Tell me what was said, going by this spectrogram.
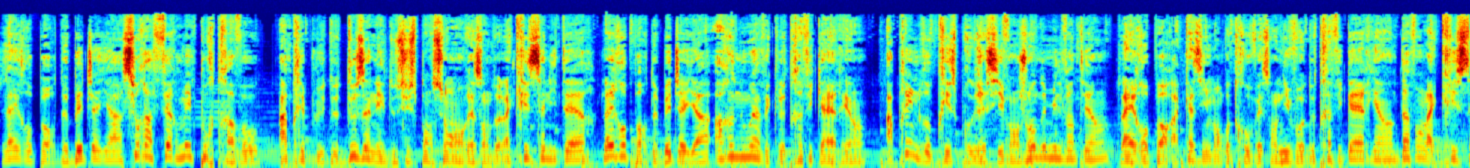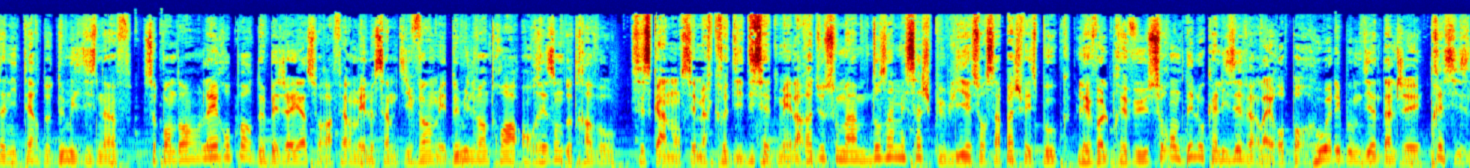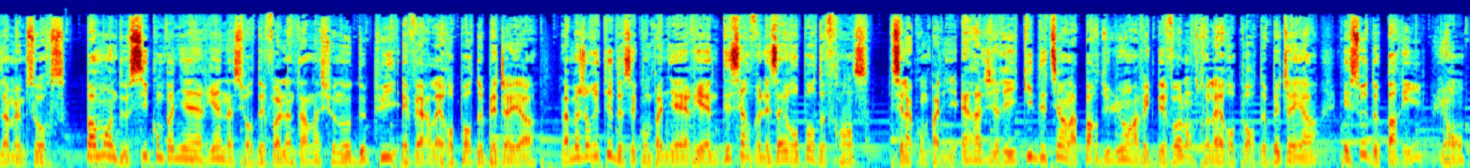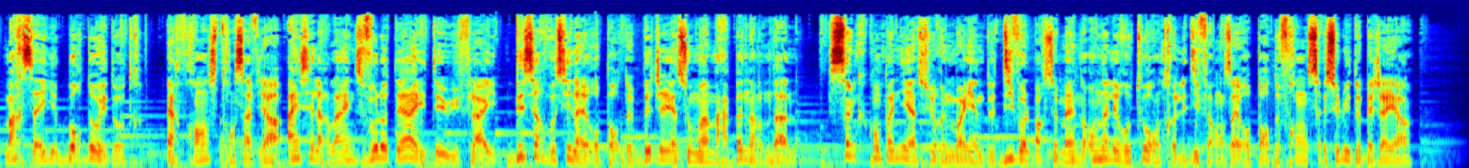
L'aéroport de Béjaïa sera fermé pour travaux. Après plus de deux années de suspension en raison de la crise sanitaire, l'aéroport de Béjaïa a renoué avec le trafic aérien. Après une reprise progressive en juin 2021, l'aéroport a quasiment retrouvé son niveau de trafic aérien d'avant la crise sanitaire de 2019. Cependant, l'aéroport de Béjaïa sera fermé le samedi 20 mai 2023 en raison de travaux. C'est ce qu'a annoncé mercredi 17 mai la radio Soumam dans un message publié sur sa page Facebook. Les vols prévus seront délocalisés vers l'aéroport Houari d'Alger, précise la même source. Pas moins de 6 compagnies aériennes assurent des vols internationaux depuis et vers l'aéroport de Béjaïa. La majorité de ces compagnies aériennes desservent les aéroports de France. C'est la compagnie Air Algérie qui détient la part du Lyon avec des vols entre l'aéroport de Béjaïa et ceux de Paris, Lyon, Marseille, Bordeaux et d'autres. Air France, Transavia, ASL Airlines, Volotea et TUI Fly desservent aussi l'aéroport de Béjaïa Soumam à Ben Ramdan. Cinq compagnies assurent une moyenne de 10 vols par semaine en aller-retour entre les différents aéroports de France et celui de Béjaïa.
